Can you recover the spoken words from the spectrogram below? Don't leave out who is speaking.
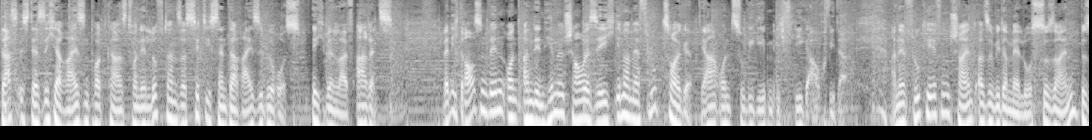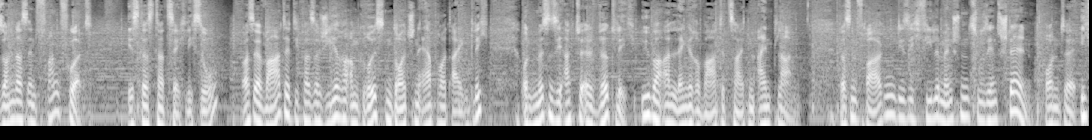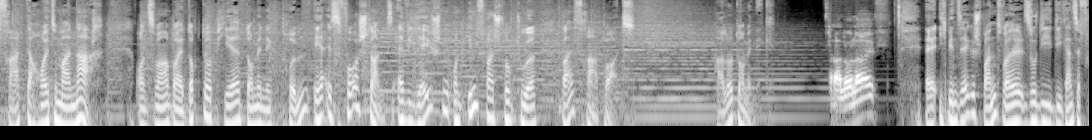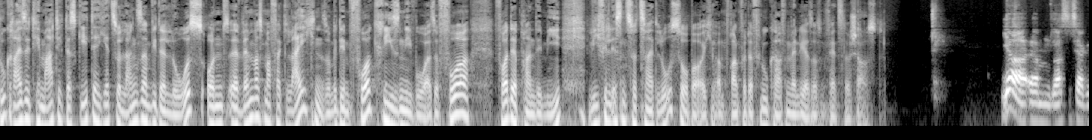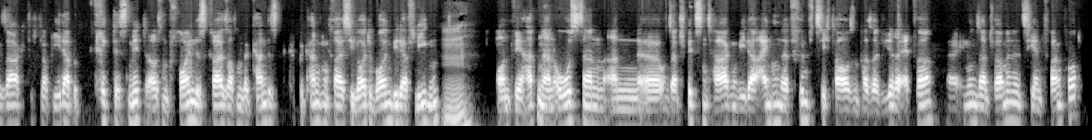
Speaker 1: Das ist der Sicherreisen-Podcast von den Lufthansa City Center Reisebüros. Ich bin Live Ahrens. Wenn ich draußen bin und an den Himmel schaue, sehe ich immer mehr Flugzeuge. Ja, und zugegeben, ich fliege auch wieder. An den Flughäfen scheint also wieder mehr los zu sein, besonders in Frankfurt. Ist das tatsächlich so? Was erwartet die Passagiere am größten deutschen Airport eigentlich? Und müssen sie aktuell wirklich überall längere Wartezeiten einplanen? Das sind Fragen, die sich viele Menschen zusehends stellen. Und äh, ich frage da heute mal nach. Und zwar bei Dr. Pierre Dominik Prüm. Er ist Vorstand Aviation und Infrastruktur bei Fraport. Hallo Dominik.
Speaker 2: Hallo live.
Speaker 1: Äh, ich bin sehr gespannt, weil so die, die ganze Flugreisethematik, das geht ja jetzt so langsam wieder los. Und äh, wenn wir es mal vergleichen, so mit dem Vorkrisenniveau, also vor, vor der Pandemie, wie viel ist denn zurzeit los so bei euch am Frankfurter Flughafen, wenn du jetzt aus dem Fenster schaust?
Speaker 2: Ja, ähm, du hast es ja gesagt. Ich glaube, jeder kriegt es mit aus dem Freundeskreis, aus dem Bekanntes, Bekanntenkreis. Die Leute wollen wieder fliegen. Mhm. Und wir hatten an Ostern, an äh, unseren Spitzentagen wieder 150.000 Passagiere etwa äh, in unseren Terminals hier in Frankfurt.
